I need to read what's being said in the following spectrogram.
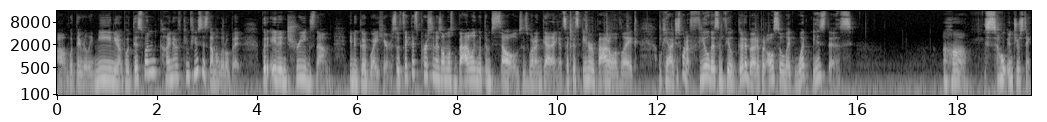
um, what they really mean, you know. But this one kind of confuses them a little bit, but it intrigues them in a good way here. So it's like this person is almost battling with themselves, is what I'm getting. It's like this inner battle of like, okay, I just want to feel this and feel good about it, but also like, what is this? Uh huh. So interesting.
